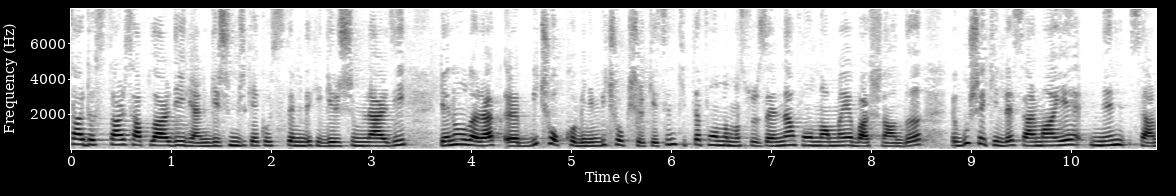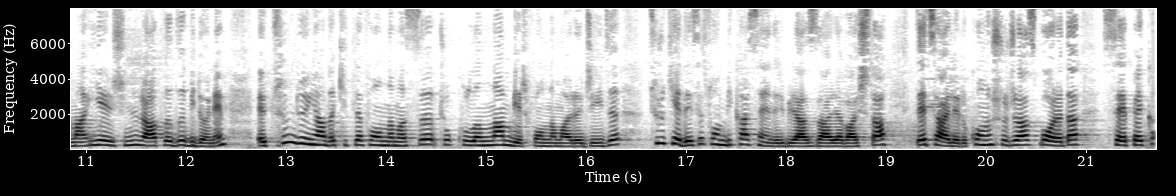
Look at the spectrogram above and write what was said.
sadece startuplar değil yani girişimcilik ekosistemindeki girişimler değil. Genel olarak e, birçok KOBİ'nin, birçok şirketin kitle fonlaması üzerinden fonlanmaya başlandığı ve bu şekilde sermayenin, sermaye erişiminin rahatladığı bir dönem. E, tüm dünyada kitle fonlaması çok kullanılan bir fonlama aracıydı. Türkiye'de ise son birkaç senedir biraz daha revaçta. Detayları konuşacağız. Bu arada SPK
